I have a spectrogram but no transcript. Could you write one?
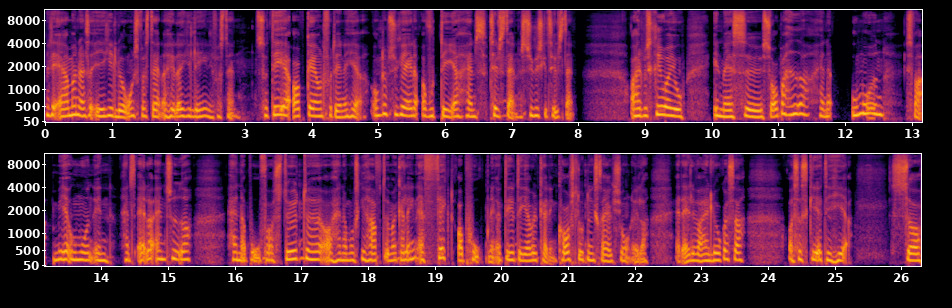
Men det er man altså ikke i lovens forstand og heller ikke i lægelig forstand. Så det er opgaven for denne her ungdomspsykiater at vurdere hans tilstand, hans psykiske tilstand. Og han beskriver jo en masse øh, sårbarheder. Han er umoden, svar mere umoden end hans alder antyder. Han har brug for støtte, og han har måske haft, man kalder en affektophobning, og det er det, jeg vil kalde en kortslutningsreaktion, eller at alle veje lukker sig, og så sker det her. Så,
